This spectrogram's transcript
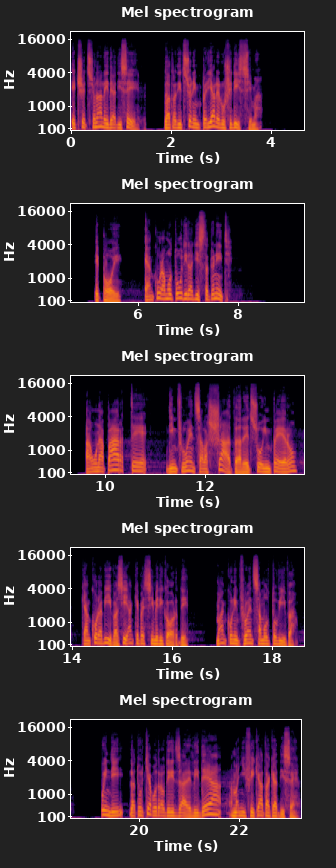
eccezionale idea di sé, una tradizione imperiale lucidissima. E poi è ancora molto utile agli Stati Uniti. Ha una parte di influenza lasciata nel suo impero, che è ancora viva, sì, anche pessimi ricordi, ma anche un'influenza molto viva. Quindi la Turchia potrà utilizzare l'idea magnificata che ha di sé,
